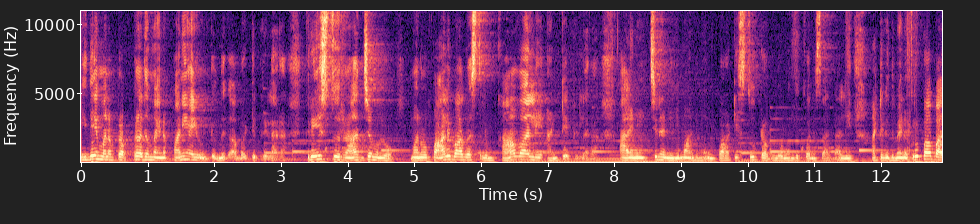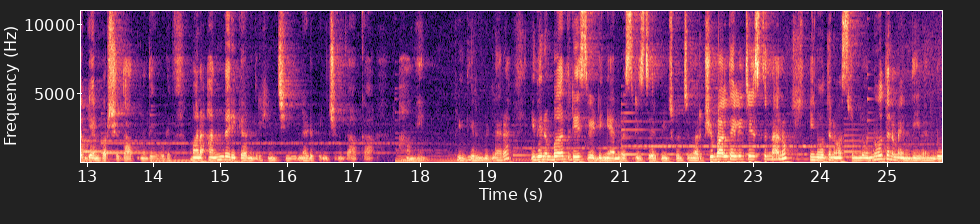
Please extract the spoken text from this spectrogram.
ఇదే మన ప్రప్రదమైన పని అయి ఉంటుంది కాబట్టి పిల్లరా. క్రీస్తు రాజ్యంలో మనం పాలిభాగస్థులం కావాలి అంటే పిల్లరా ఆయన ఇచ్చిన నియమాన్ని మనం పాటిస్తూ ప్రభులో ముందు కొనసాగాలి. అటు విధమైన కృపా భాగ్యాన్ని పరిశుద్ధాత్మ దేవుడు మన అందరికీ అనుగ్రహించి నడిపించును గాక. ఆమె ప్రీతిని బిడ్డారా ఇది నేను బర్త్డేస్ వెడ్డింగ్ యానివర్సరీస్ జరిపించుకొచ్చిన వారికి శుభాలు తెలియజేస్తున్నాను. ఈ నూతన వస్త్రంలో నూతనమైన దీవెనలు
